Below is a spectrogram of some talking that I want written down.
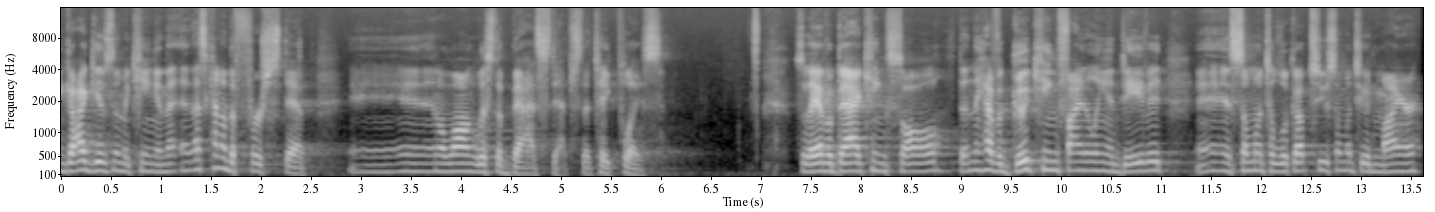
and God gives them a king, and, that, and that's kind of the first step in a long list of bad steps that take place. So they have a bad king Saul, then they have a good king finally in David, and someone to look up to, someone to admire.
